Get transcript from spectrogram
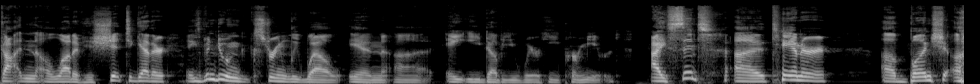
gotten a lot of his shit together, and he's been doing extremely well in uh, AEW where he premiered. I sent uh, Tanner a bunch of,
